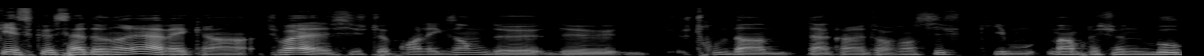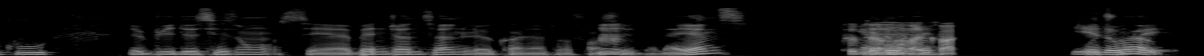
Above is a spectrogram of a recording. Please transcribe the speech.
qu'est-ce que ça donnerait avec un. Tu vois, si je te prends l'exemple de, de, Je trouve d'un coordinateur offensif qui m'impressionne beaucoup depuis deux saisons, c'est euh, Ben Johnson, le coordinateur offensif mmh. des Lions. Totalement d'accord. Il est dopé.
